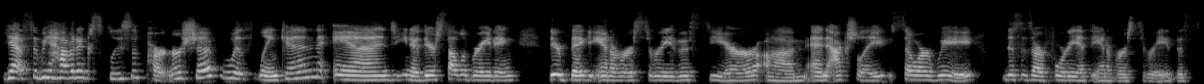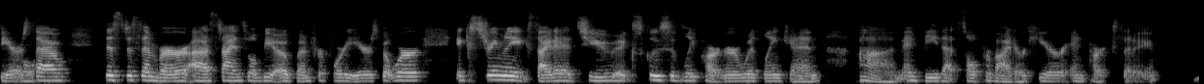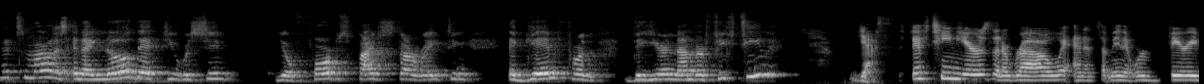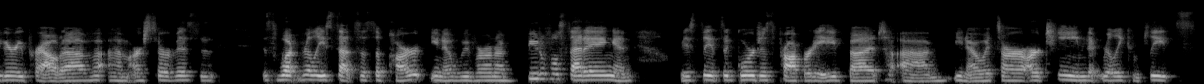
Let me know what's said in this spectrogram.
Yeah, so we have an exclusive partnership with Lincoln, and you know they're celebrating their big anniversary this year, um, and actually, so are we. This is our 40th anniversary this year. Oh. So this December, uh, Steins will be open for 40 years, but we're extremely excited to exclusively partner with Lincoln um, and be that sole provider here in Park City. That's marvelous, and I know that you received your Forbes five star rating again for the year number 15? Yes, 15 years in a row. And it's something that we're very, very proud of. Um, our service is, is what really sets us apart. You know, we're in a beautiful setting and obviously it's a gorgeous property, but um, you know, it's our our team that really completes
